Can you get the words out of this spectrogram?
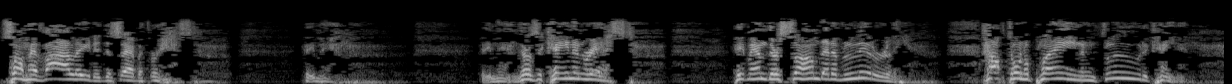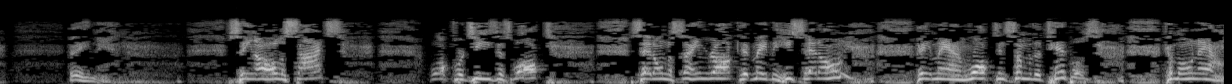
some have violated the Sabbath rest. Amen. Amen. There's a Canaan rest. Amen. There's some that have literally hopped on a plane and flew to Canaan. Amen. Seen all the sights, walked where Jesus walked, sat on the same rock that maybe he sat on. Amen. Walked in some of the temples. Come on now.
